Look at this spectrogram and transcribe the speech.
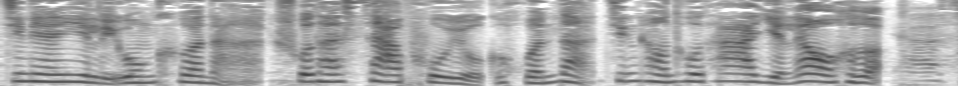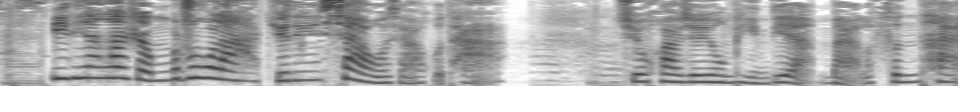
今天一理工科男说他下铺有个混蛋，经常偷他饮料喝。一天他忍不住啦，决定吓唬吓唬他，去化学用品店买了酚酞，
